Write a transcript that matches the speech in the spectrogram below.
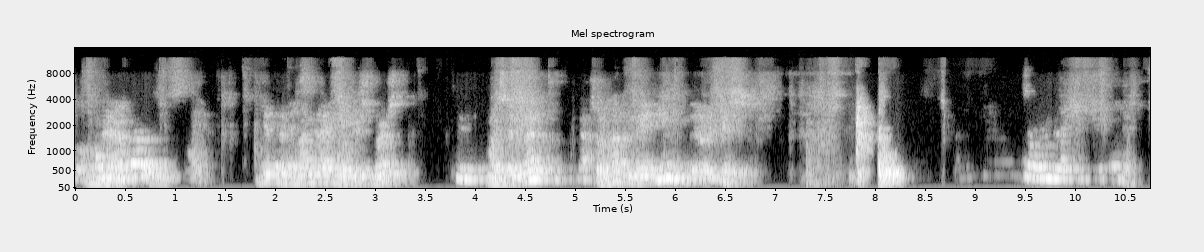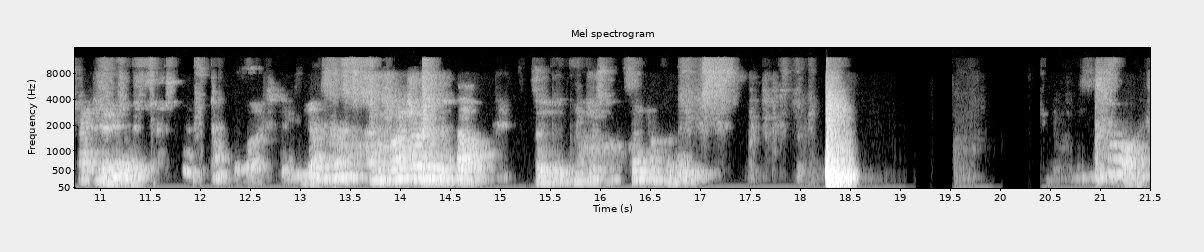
Oh, one of those. Get the. My so hundred and eighteen, there it is. Yes, and try try to lift up. So you, you just comfortable. This is hard.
